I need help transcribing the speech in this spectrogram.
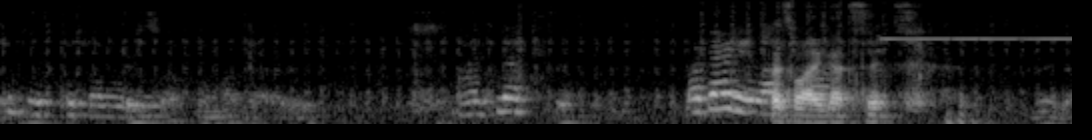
can just take It's energy. up for my battery. Ah, Mine's next. My battery lasts. that's why I got six. There you.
